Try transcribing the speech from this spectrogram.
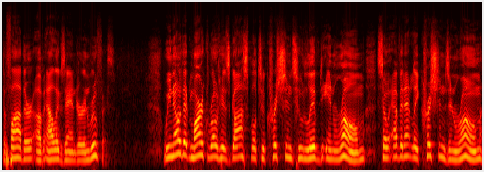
the father of Alexander and Rufus. We know that Mark wrote his gospel to Christians who lived in Rome, so evidently Christians in Rome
